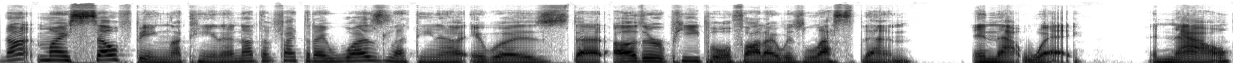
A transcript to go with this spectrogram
not myself being Latina, not the fact that I was Latina. It was that other people thought I was less than in that way. And now,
